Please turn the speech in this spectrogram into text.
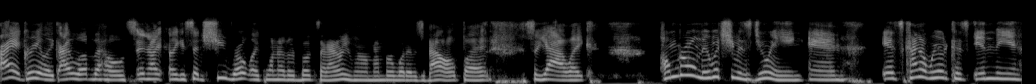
I, agree. Like I love the host, and I like I said, she wrote like one other book that I don't even remember what it was about, but so yeah, like Homegirl knew what she was doing, and it's kind of weird because in the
